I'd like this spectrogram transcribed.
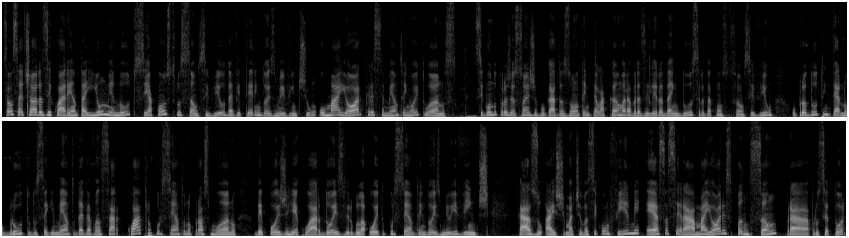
São 7 horas e 41 minutos e a construção civil deve ter em 2021 o maior crescimento em oito anos. Segundo projeções divulgadas ontem pela Câmara Brasileira da Indústria da Construção Civil, o produto interno bruto do segmento deve avançar 4% no próximo ano, depois de recuar 2,8% em 2020. Caso a estimativa se confirme, essa será a maior expansão para o setor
